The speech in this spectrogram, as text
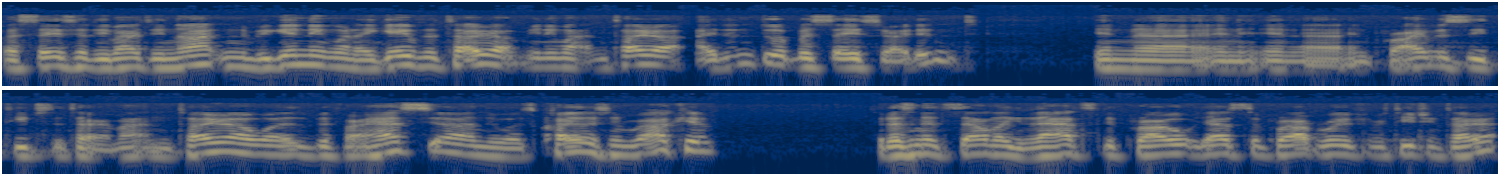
Not in the beginning when I gave the Torah, meaning what in Torah, I didn't do it b'seiser. I didn't in uh, in in, uh, in privacy teach the Torah. Matan Torah was before Hesya, and there was Kailis and Rakim. So doesn't it sound like that's the pro that's the proper way for teaching Torah?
